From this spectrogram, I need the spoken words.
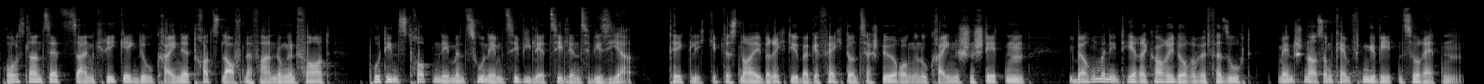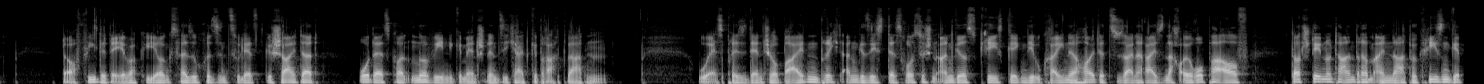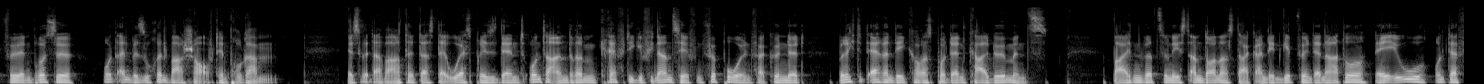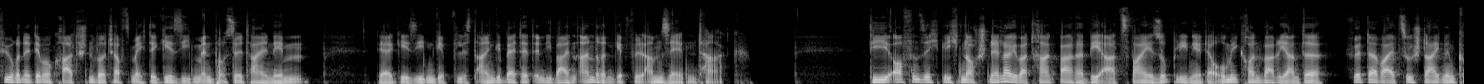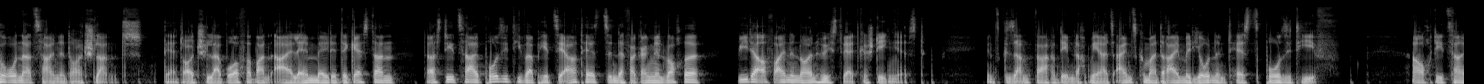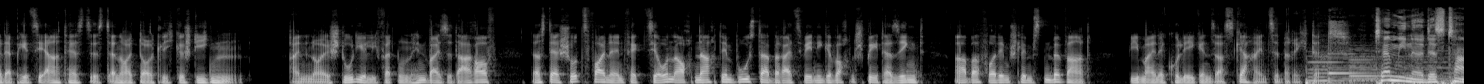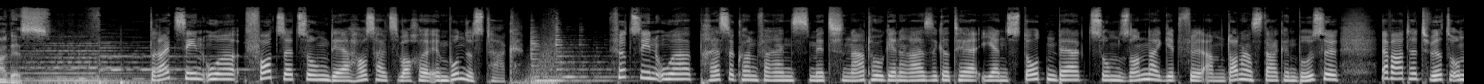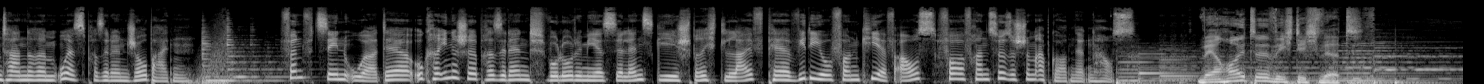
Russland setzt seinen Krieg gegen die Ukraine trotz laufender Verhandlungen fort Putins Truppen nehmen zunehmend zivile Ziele ins Visier. Täglich gibt es neue Berichte über Gefechte und Zerstörung in ukrainischen Städten. Über humanitäre Korridore wird versucht, Menschen aus umkämpften Gebieten zu retten. Doch viele der Evakuierungsversuche sind zuletzt gescheitert oder es konnten nur wenige Menschen in Sicherheit gebracht werden. US-Präsident Joe Biden bricht angesichts des russischen Angriffskriegs gegen die Ukraine heute zu seiner Reise nach Europa auf. Dort stehen unter anderem ein NATO-Krisengipfel in Brüssel und ein Besuch in Warschau auf dem Programm. Es wird erwartet, dass der US-Präsident unter anderem kräftige Finanzhilfen für Polen verkündet, berichtet RD-Korrespondent Karl Dömens. Biden wird zunächst am Donnerstag an den Gipfeln der NATO, der EU und der führenden demokratischen Wirtschaftsmächte G7 in Brüssel teilnehmen. Der G7-Gipfel ist eingebettet in die beiden anderen Gipfel am selben Tag. Die offensichtlich noch schneller übertragbare BA2-Sublinie der Omikron-Variante führt derweil zu steigenden Corona-Zahlen in Deutschland. Der deutsche Laborverband ALM meldete gestern, dass die Zahl positiver PCR-Tests in der vergangenen Woche wieder auf einen neuen Höchstwert gestiegen ist. Insgesamt waren demnach mehr als 1,3 Millionen Tests positiv. Auch die Zahl der PCR-Tests ist erneut deutlich gestiegen. Eine neue Studie liefert nun Hinweise darauf, dass der Schutz vor einer Infektion auch nach dem Booster bereits wenige Wochen später sinkt, aber vor dem Schlimmsten bewahrt, wie meine Kollegin Saskia Heinze berichtet. Termine des Tages. 13 Uhr Fortsetzung der Haushaltswoche im Bundestag. 14 Uhr Pressekonferenz mit NATO-Generalsekretär Jens Stoltenberg zum Sondergipfel am Donnerstag in Brüssel. Erwartet wird unter anderem US-Präsident Joe Biden. 15 Uhr. Der ukrainische Präsident Volodymyr Zelensky spricht live per Video von Kiew aus vor französischem Abgeordnetenhaus. Wer heute wichtig wird.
